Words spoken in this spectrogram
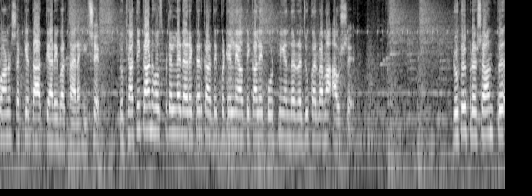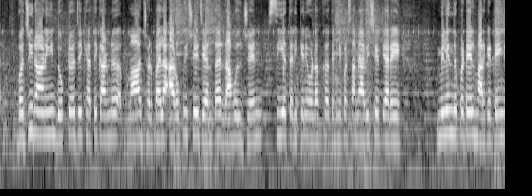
પણ શક્યતા અત્યારે વર્તાઈ રહી છે. તો ખ્યાતિકાંડ હોસ્પિટલના ડાયરેક્ટર કાર્તિક પટેલને આવતીકાલે કોર્ટની અંદર રજૂ કરવામાં આવશે. ડોક્ટર પ્રશાંત વજીરાણી ડોક્ટર જે ખ્યાતિકાંડમાં ઝડપાયેલા આરોપી છે, જે અંતર રાહુલ જૈન સીએ તરીકેની ઓળખ તેમની પર સામે આવી છે. ત્યારે મિલિંદ પટેલ માર્કેટિંગ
